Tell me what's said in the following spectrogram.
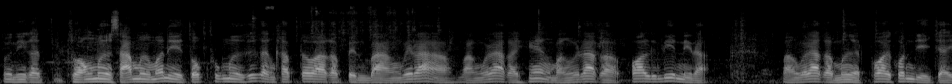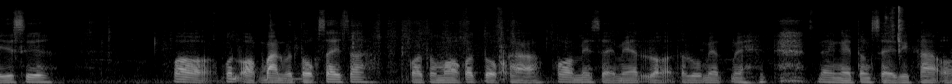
มือนี้ก็สองมือสามมือมานี่ตกทุกมือคือกันครับ แต่ว่าก็เป็นบางเวลาบางเวลาก็แห้ง บางเวลาก็พ่อลิ้นๆนี่แหละบางเวลาก็มืดพ่อให้คนดีใจซื้อพ่อคนออกบานไปตกใส่ซะกทมก็ตกขาพ่อไม่ใส่แมสหรอทะลุแมสไม่ได้ไงต้องใส่ดีค่าอ๋อ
